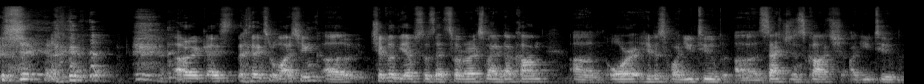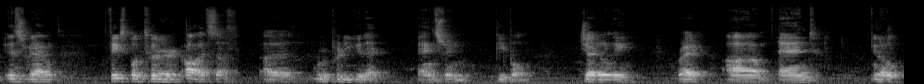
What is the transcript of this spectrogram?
All right, guys. Thanks for watching. Uh, check out the episodes at sodarxmag.com um, or hit us up on YouTube, uh, Snatches and Scotch on YouTube, Instagram, Facebook, Twitter, all that stuff. Uh, we're pretty good at answering people, generally, right? Um, and you know,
